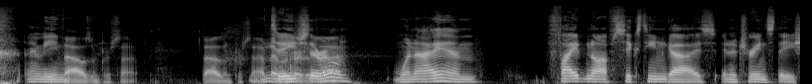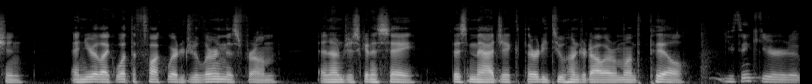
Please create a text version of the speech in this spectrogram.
I mean, thousand percent, thousand percent. I've to never heard each of their that. own. When I am fighting off 16 guys in a train station, and you're like, "What the fuck? Where did you learn this from?" and I'm just gonna say, "This magic $3,200 a month pill." You think you're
